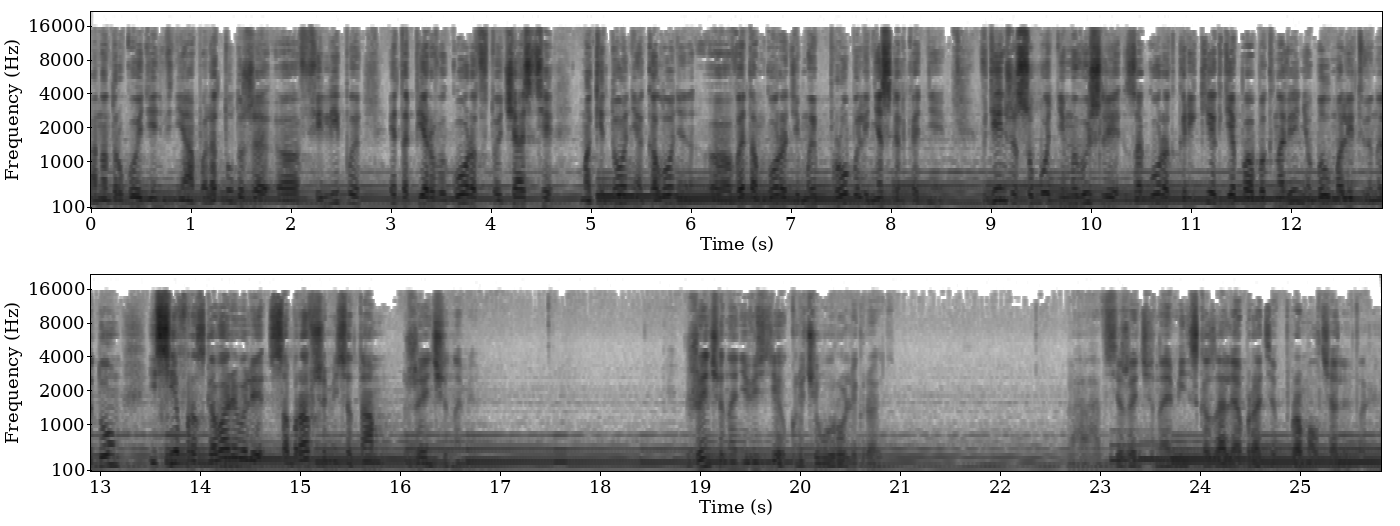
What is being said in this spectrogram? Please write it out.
а на другой день в Неаполь. Оттуда же э, Филиппы, это первый город в той части Македония, колония. Э, в этом городе мы пробыли несколько дней. В день же субботний мы вышли за город к реке, где по обыкновению был молитвенный дом, и сев разговаривали с собравшимися там женщинами. Женщины, они везде ключевую роль играют. А, все женщины аминь сказали, а братья промолчали так.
